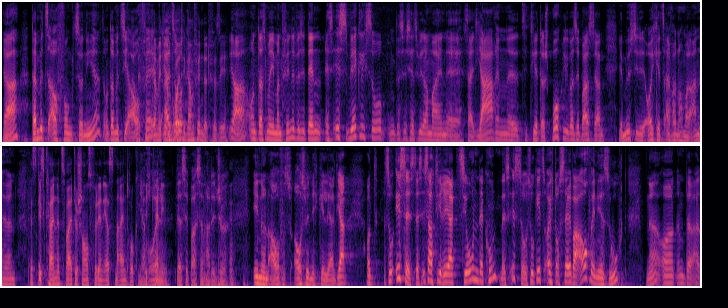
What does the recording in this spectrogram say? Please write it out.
Ja, damit es auch funktioniert und damit sie damit auffällt. Sie, damit ihr einen also, Bräutigam findet für sie. Ja, und dass man jemanden findet für sie, denn es ist wirklich so, das ist jetzt wieder mein äh, seit Jahren äh, zitierter Spruch, lieber Sebastian, ihr müsst ihn euch jetzt einfach nochmal anhören. Es gibt es, keine zweite Chance für den ersten Eindruck. Jawohl, ich kenne ihn. Der Sebastian hat ihn schon in- und aus, auswendig gelernt. Ja, und so ist es. Das ist auch die Reaktion der Kunden. Es ist so. So geht es euch doch selber auch, wenn ihr sucht. Ne? Und da,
